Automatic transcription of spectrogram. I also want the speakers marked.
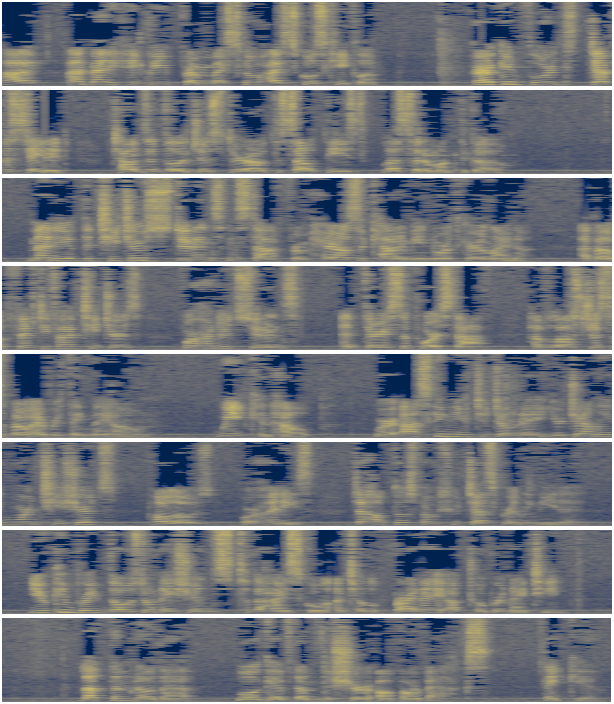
Speaker 1: Hi, I'm Maddie Higby from Mexico High School's Key Club. Hurricane Florence devastated towns and villages throughout the southeast less than a month ago. Many of the teachers, students, and staff from Harrah's Academy in North Carolina, about 55 teachers, 400 students, and 30 support staff, have lost just about everything they own. We can help. We're asking you to donate your gently worn t-shirts, polos, or hoodies to help those folks who desperately need it. You can bring those donations to the high school until Friday, October 19th. Let them know that we'll give them the shirt off our backs. Thank you.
